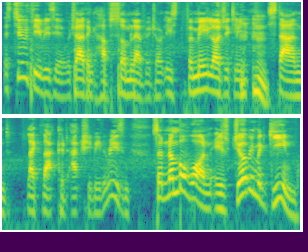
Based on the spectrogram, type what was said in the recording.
there's two theories here which I think have some leverage, or at least for me, logically stand like that could actually be the reason. So, number one is Joby McGean.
